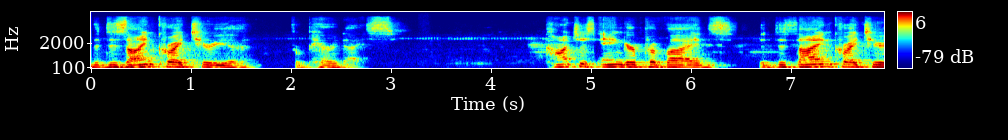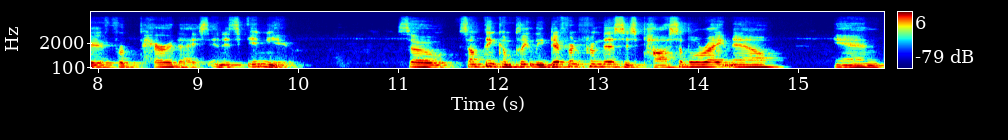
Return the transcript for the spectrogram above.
the design criteria for paradise. Conscious anger provides the design criteria for paradise and it's in you. So something completely different from this is possible right now. And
